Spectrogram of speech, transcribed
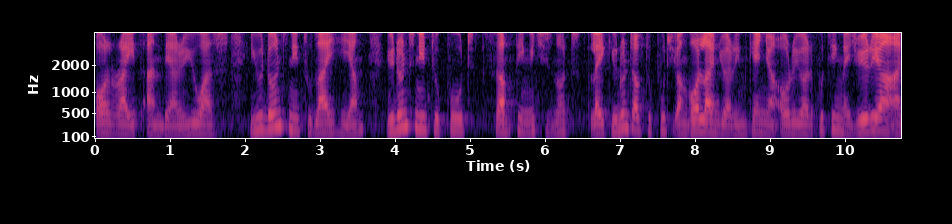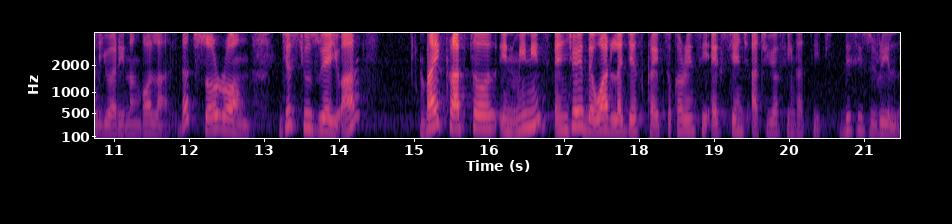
all right and they are yours. You don't need to lie here. You don't need to put something which is not, like you don't have to put Angola and you are in Kenya or you are putting Nigeria and you are in Angola. That's so wrong. Just choose where you are. Buy crypto in minutes. Enjoy the world's largest cryptocurrency exchange at your fingertips. This is real.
